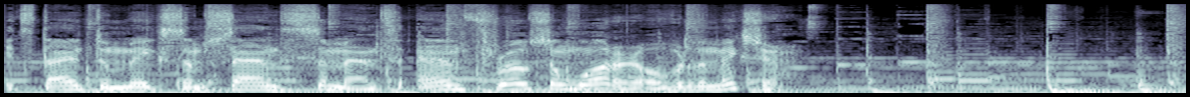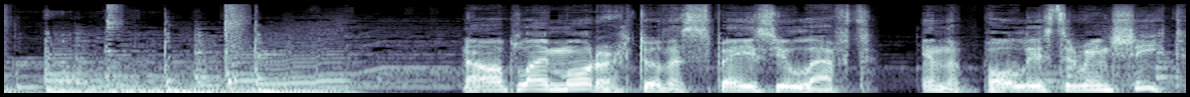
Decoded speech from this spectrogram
It's time to mix some sand, cement and throw some water over the mixture. Now apply mortar to the space you left in the polystyrene sheet.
